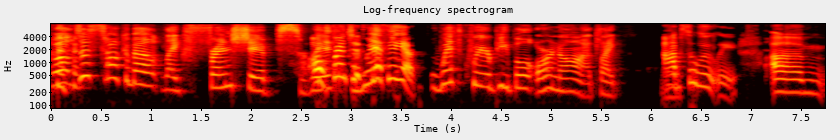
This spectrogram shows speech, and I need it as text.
well, just talk about like friendships oh, with, oh, friendships. With, yes, yeah, yeah. with queer people or not. Like absolutely. Um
